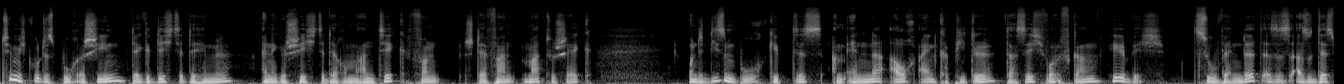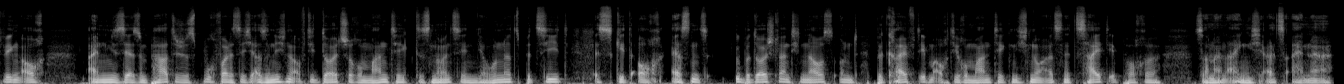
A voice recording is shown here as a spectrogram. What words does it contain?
ziemlich gutes Buch erschienen, Der gedichtete Himmel, eine Geschichte der Romantik von Stefan Matuschek. Und in diesem Buch gibt es am Ende auch ein Kapitel, das sich Wolfgang Hilbig zuwendet. Es ist also deswegen auch ein mir sehr sympathisches Buch, weil es sich also nicht nur auf die deutsche Romantik des 19. Jahrhunderts bezieht. Es geht auch erstens über Deutschland hinaus und begreift eben auch die Romantik nicht nur als eine Zeitepoche, sondern eigentlich als eine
